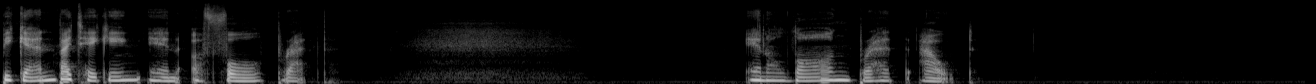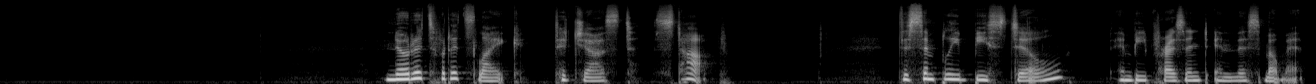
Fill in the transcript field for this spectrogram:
Begin by taking in a full breath and a long breath out. Notice what it's like to just stop to simply be still and be present in this moment.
